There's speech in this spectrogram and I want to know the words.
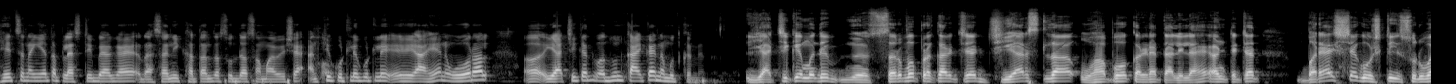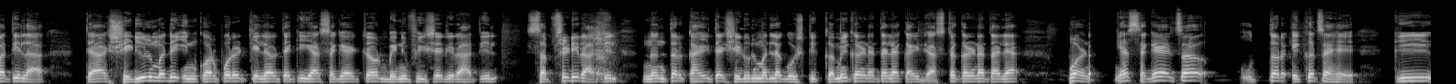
हेच नाही आहे तर प्लॅस्टिक बॅग आहे रासायनिक खतांचा सुद्धा समावेश आहे. आणखी कुठले कुठले हे आहे? आणि ओव्हरऑल याचिकांमधून काय काय नमूद करण्यात आलं? याचिकेमध्ये सर्व प्रकारच्या जी आर्सला उहापोह करण्यात आलेला आहे. आणि त्याच्यात बऱ्याचशा गोष्टी सुरुवातीला त्या शेड्यूलमध्ये इन्कॉर्पोरेट केल्या होत्या की या सगळ्याच्यावर बेनिफिशरी राहतील सबसिडी राहतील. नंतर काही त्या शेड्यूलमधल्या गोष्टी कमी करण्यात आल्या काही जास्त करण्यात आल्या. पण या सगळ्याचं उत्तर एकच आहे की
